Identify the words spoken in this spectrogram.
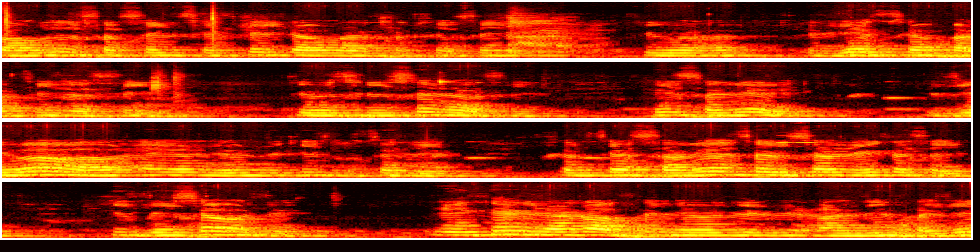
काँग्रेस असेल शेतकरी पक्ष असेल किंवा रियाक्सच्या पार्टी असेल किंवा शिवसेना असेल हे सगळे जेव्हा भावना या निवडणुकीत उतरले तर त्या सगळ्यांचा विचार एकच आहे की देशामध्ये एक एक जागा आपण निवडली आणली पाहिजे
